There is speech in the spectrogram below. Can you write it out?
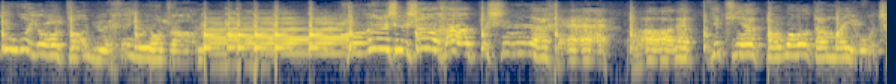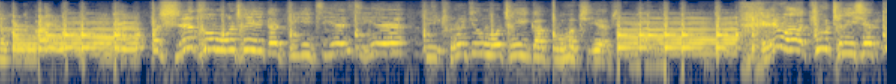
又要长女，还又要长男。浑身上下不是汗啊，那一天帮我的没有吃。石头磨成一个嘴尖尖，嘴唇就磨成一个薄片片，海娃就成一些豆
